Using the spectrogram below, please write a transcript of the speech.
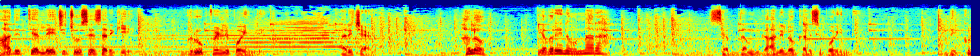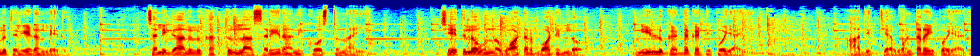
ఆదిత్య లేచి చూసేసరికి గ్రూప్ వెళ్ళిపోయింది. అరిచాడు. హలో ఎవరైనా ఉన్నారా? శబ్దం గాలిలో కలిసిపోయింది. దిక్కులు తెలియడం లేదు. చలిగాలులు కత్తుల్లా శరీరాన్ని కోస్తున్నాయి. చేతిలో ఉన్న వాటర్ బాటిల్లో నీళ్ళు గడ్డకట్టిపోయాయి ఆదిత్య ఒంటరైపోయాడు.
